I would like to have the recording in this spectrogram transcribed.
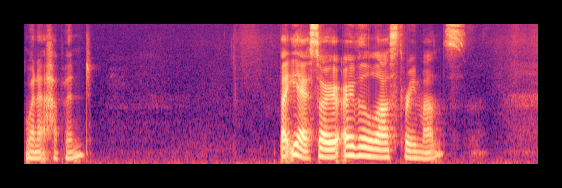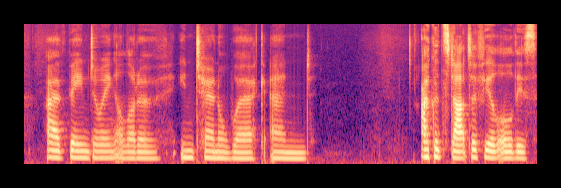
when it happened. But yeah, so over the last three months, I've been doing a lot of internal work and I could start to feel all this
